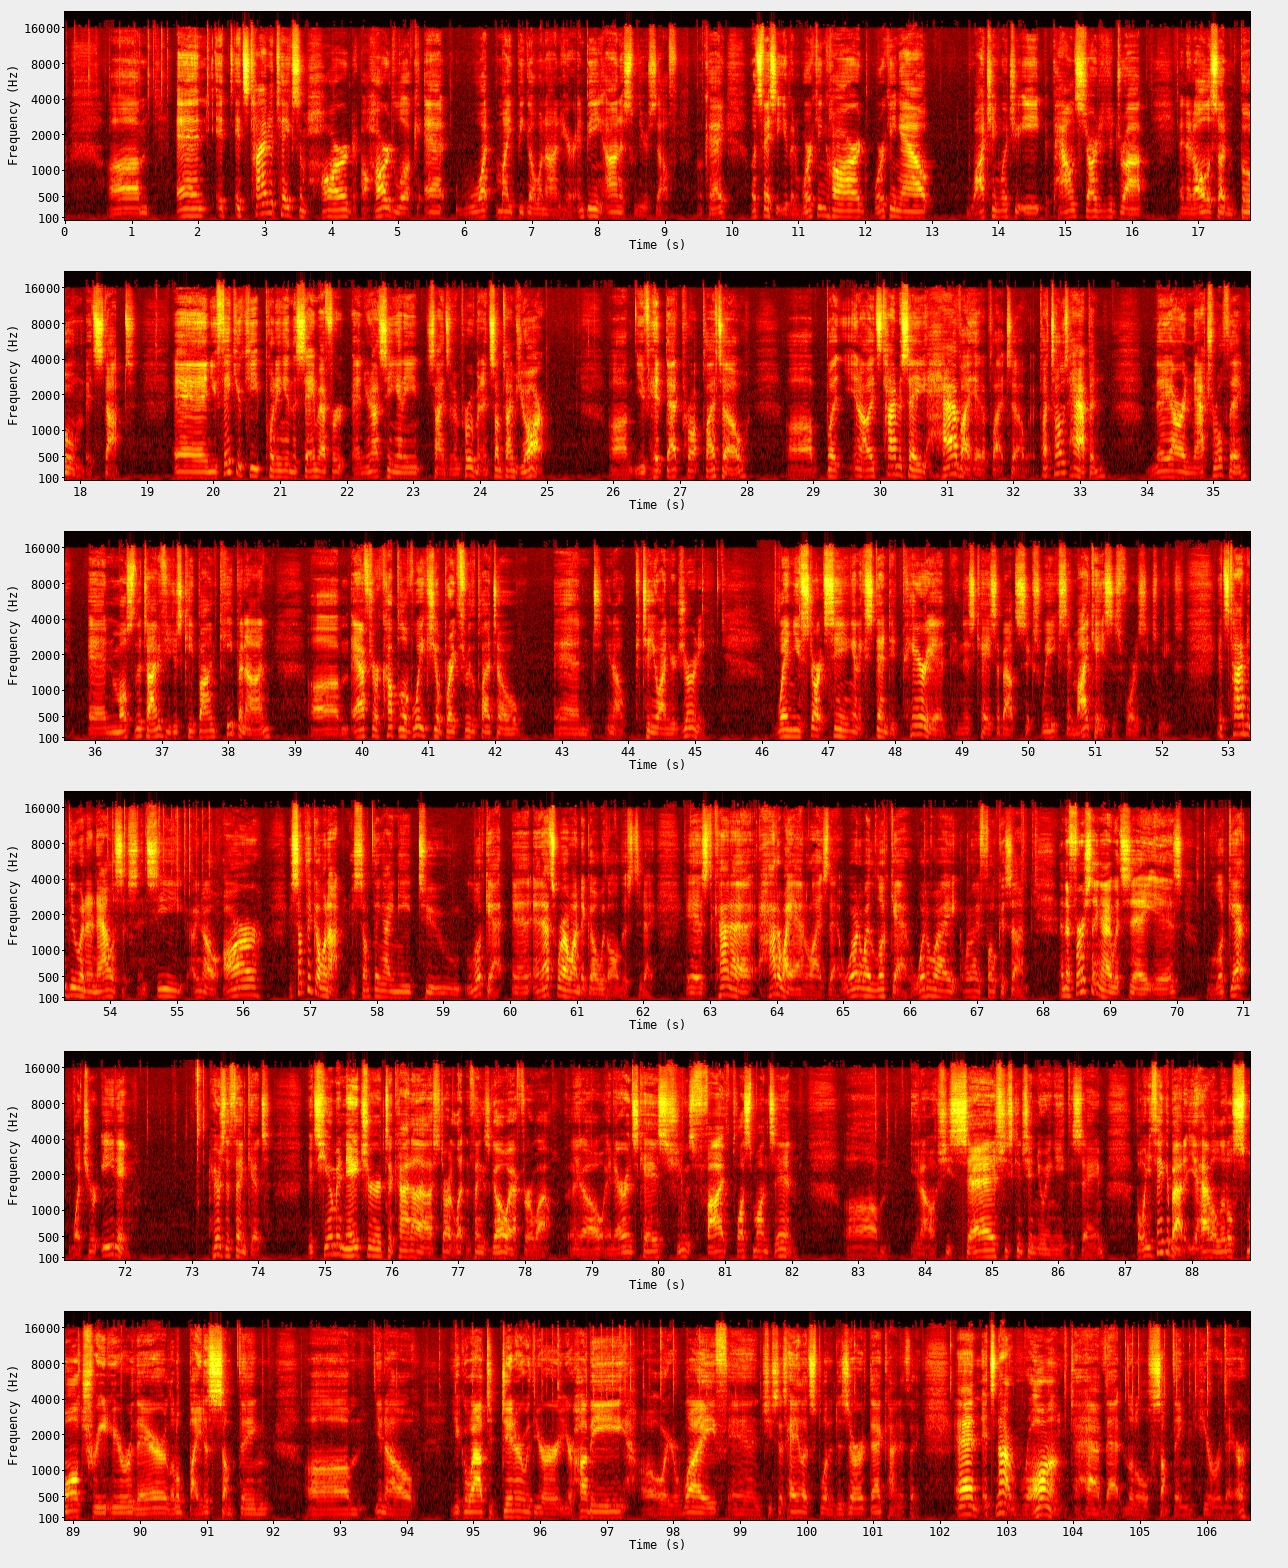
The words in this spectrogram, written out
Um, and it, it's time to take some hard a hard look at what might be going on here and being honest with yourself okay let's face it you've been working hard working out watching what you eat the pounds started to drop and then all of a sudden boom it stopped and you think you keep putting in the same effort and you're not seeing any signs of improvement and sometimes you are um, you've hit that pro- plateau uh, but you know, it's time to say, have I hit a plateau? Plateaus happen; they are a natural thing, and most of the time, if you just keep on keeping on, um, after a couple of weeks, you'll break through the plateau, and you know, continue on your journey. When you start seeing an extended period, in this case about six weeks, in my case is four to six weeks, it's time to do an analysis and see, you know, are is something going on. Is something I need to look at. And, and that's where I wanted to go with all this today. Is to kind of how do I analyze that? What do I look at? What do I what do I focus on? And the first thing I would say is look at what you're eating. Here's the thing, kids. It's human nature to kind of start letting things go after a while. You know, in Erin's case, she was five plus months in. Um, you know, she says she's continuing to eat the same. But when you think about it, you have a little small treat here or there, a little bite of something. Um, you know, you go out to dinner with your, your hubby or your wife, and she says, hey, let's split a dessert, that kind of thing. And it's not wrong to have that little something here or there.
